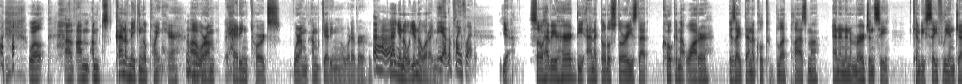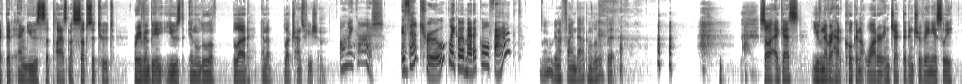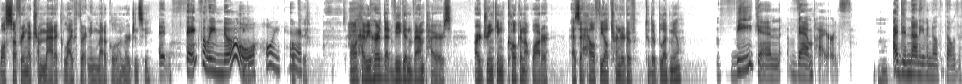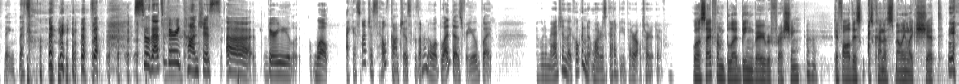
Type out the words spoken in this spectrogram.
Well, um, I'm I'm kind of making a point here, Mm-hmm. uh, where I'm heading towards where I'm I'm getting or whatever. Yeah, you know you know what I mean. Uh-huh. Yeah, the plane's landing. Yeah. So, have you heard the anecdotal stories that coconut water is identical to blood plasma and in an emergency can be safely injected and used as a plasma substitute or even be used in lieu of blood in a blood transfusion? Oh my gosh, is that true? Like a medical fact? Well, we're going to find out in a little bit. so, I guess you've never had coconut water injected intravenously while suffering a traumatic, life threatening medical emergency? Uh, thankfully, no. Holy heck. Okay. Well, have you heard that vegan vampires are drinking coconut water as a healthy alternative to their blood meal? Vegan vampires. I did not even know that that was a thing. That's so that's a very conscious, uh, very well. I guess not just health conscious because I don't know what blood does for you, but I would imagine that coconut water's got to be a better alternative. Well, aside from blood being very refreshing, mm-hmm. if all this is kind of smelling like shit, Yeah.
